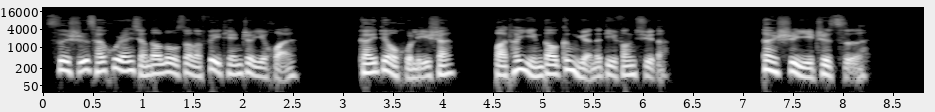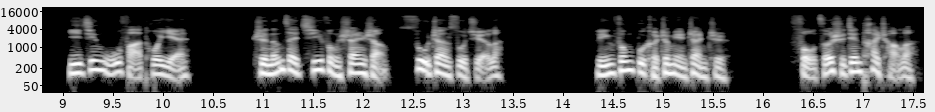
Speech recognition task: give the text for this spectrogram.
此时才忽然想到漏算了废天这一环，该调虎离山，把他引到更远的地方去的。但事已至此，已经无法拖延，只能在七凤山上速战速决了。林峰不可正面战至，否则时间太长了。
